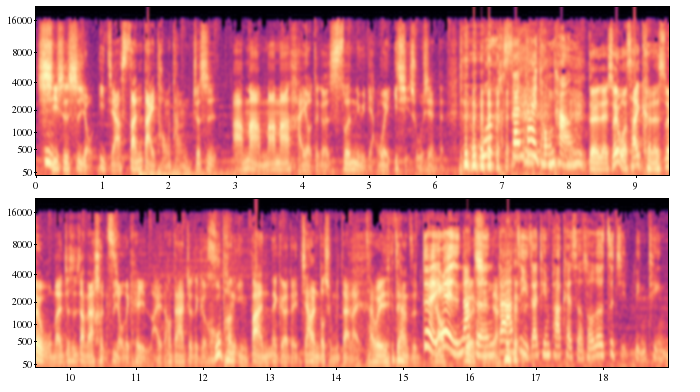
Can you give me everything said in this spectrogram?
其实是有一家三代同堂，就是。阿妈、妈妈还有这个孙女两位一起出现的，哇，三代同堂，对对对，所以我猜可能是我们就是让大家很自由的可以来，然后大家就这个呼朋引伴，那个对家人都全部带来，才会这样子。对，因为人家可能大家自己在听 podcast 的时候都是自己聆听，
